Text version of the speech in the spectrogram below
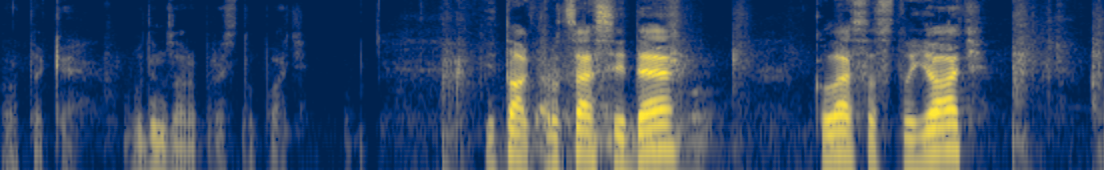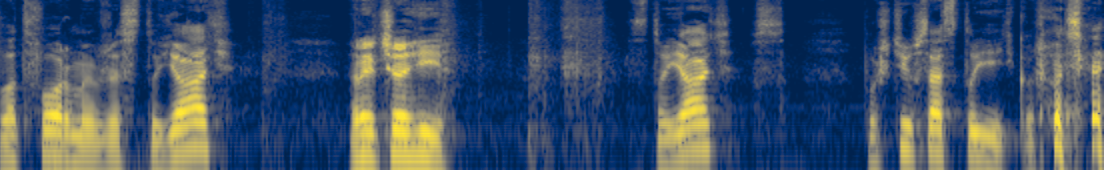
Отаке. Будемо зараз приступати. І так, процес йде. Колеса стоять, платформи вже стоять, речаги стоять. Почти все стоїть, коротше.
